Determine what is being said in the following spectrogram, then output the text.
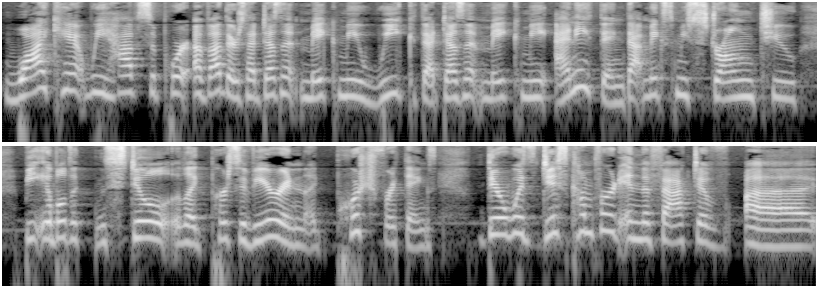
why can't we have support of others? That doesn't make me weak. That doesn't make me anything. That makes me strong to be able to still like persevere and like push for things. There was discomfort in the fact of, uh,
